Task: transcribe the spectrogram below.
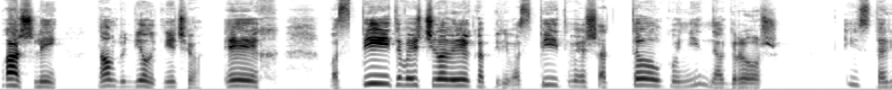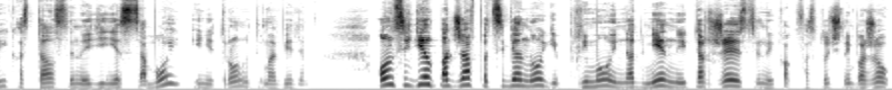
Пошли, нам тут делать нечего. Эх, воспитываешь человека, перевоспитываешь, а толку ни на грош и старик остался наедине с собой и нетронутым обедом. Он сидел, поджав под себя ноги, прямой, надменный и торжественный, как восточный божок.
